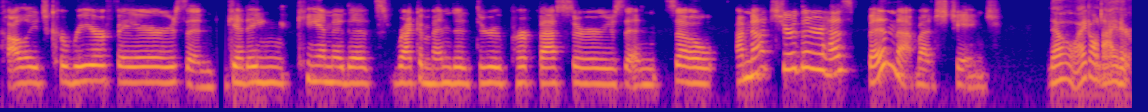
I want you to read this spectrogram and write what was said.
college career fairs and getting candidates recommended through professors. And so I'm not sure there has been that much change. No, I don't either.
